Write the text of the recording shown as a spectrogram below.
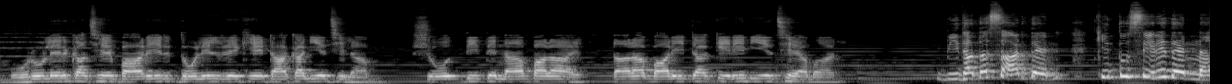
মোরলের কাছে বাড়ির দলিল রেখে টাকা নিয়েছিলাম। শোধ দিতে না পারায় তারা বাড়িটা কেড়ে নিয়েছে আমার। বিধাতা সার দেন, কিন্তু সেরে দেন না।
